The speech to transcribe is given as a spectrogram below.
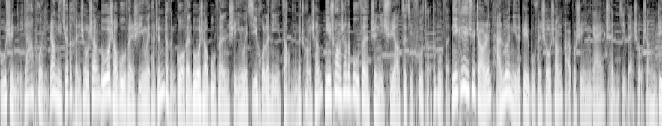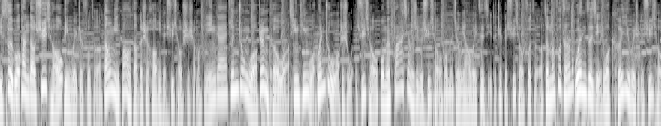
忽视你、压迫你，让你觉得很受伤。多少部分是因为他真的很过分，多少部分是因为激活了你早年的创伤。你创伤的部分是你需要自己负责的部分。你可以去找人谈论你的这部分受伤，而不是应该沉寂在受伤里。第四步，看到需求并为之负责。当你暴躁的时候，你的需求是什么？你应该尊重我、认可我、倾听我、关注我，这是我的需求。我们发现了这个需求，我们就要为自己的这个需求负责。怎么负责呢？问自己，我可以为这个需求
